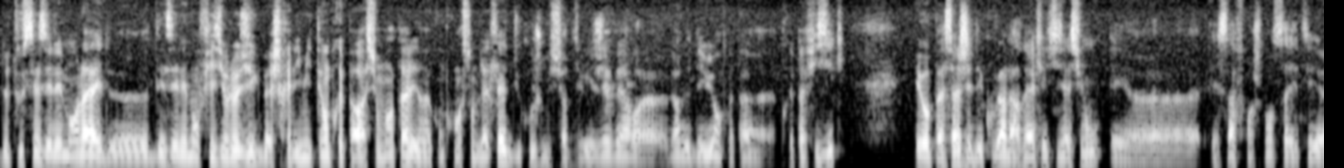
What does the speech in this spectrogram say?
de tous ces éléments-là et de, des éléments physiologiques, ben, je serais limité en préparation mentale et dans la compréhension de l'athlète. Du coup, je me suis redirigé vers, euh, vers le DU en prépa, physique. Et au passage, j'ai découvert la réathlétisation. Et, et, ça, franchement, ça a été,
